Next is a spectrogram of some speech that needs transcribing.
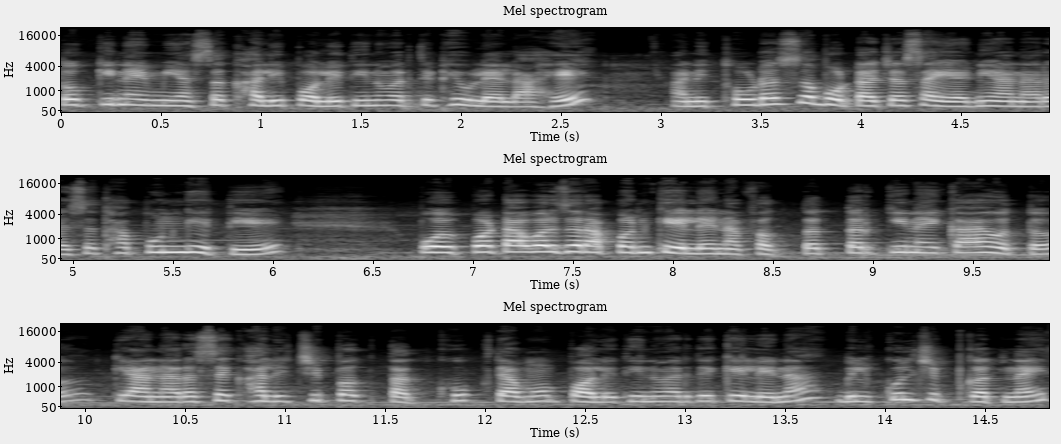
तो की नाही मी असं खाली पॉलिथिनवरती ठेवलेला आहे. आणि थोडंसं बोटाच्या साह्याने अनारसं थापून घेते पोळपटावर जर आपण केले ना फक्त तर की नाही काय होतं की अनारसे खाली चिपकतात खूप. त्यामुळं पॉलिथिनवरती केले ना बिलकुल चिपकत नाहीत.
